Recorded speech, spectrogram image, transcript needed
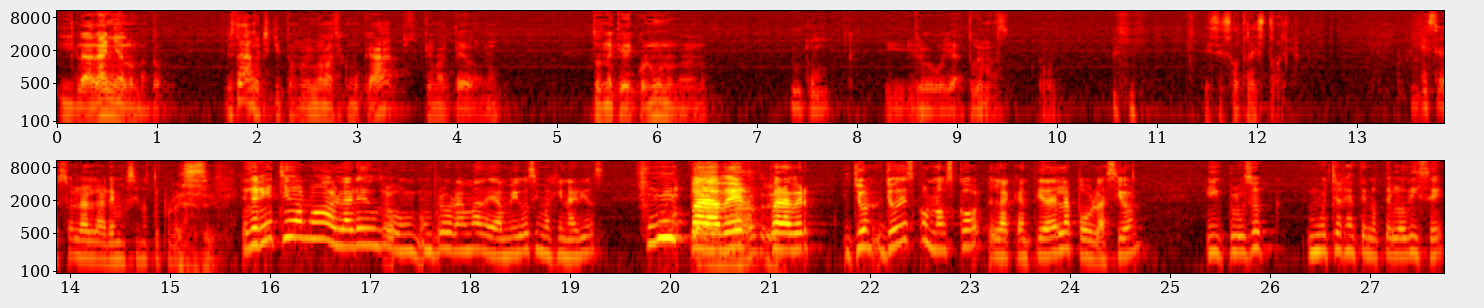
y la araña lo mató. Yo estaba muy chiquito, ¿no? Y mi mamá así como que, ah, pues, qué mal pedo, ¿no? Entonces me quedé con uno nada más. Ok. Y, y luego ya tuve más. Pero bueno. Esa es otra historia. Eso, eso lo hablaremos en otro programa. Sí. Sería chido, ¿no? Hablar de un, un- un programa de amigos imaginarios. ¡Puta Para ver, madre! para ver, yo, yo desconozco la cantidad de la población, incluso mucha gente no te lo dice,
